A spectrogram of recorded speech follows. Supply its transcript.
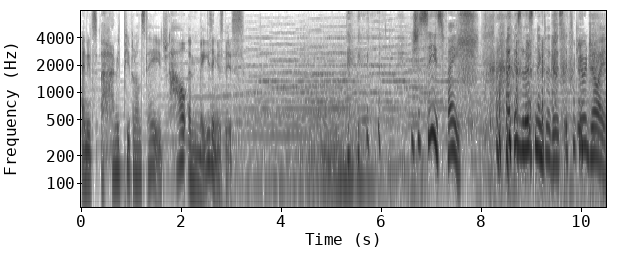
and it's a hundred people on stage. How amazing is this? You should see his face. He's listening to this. It's pure joy.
